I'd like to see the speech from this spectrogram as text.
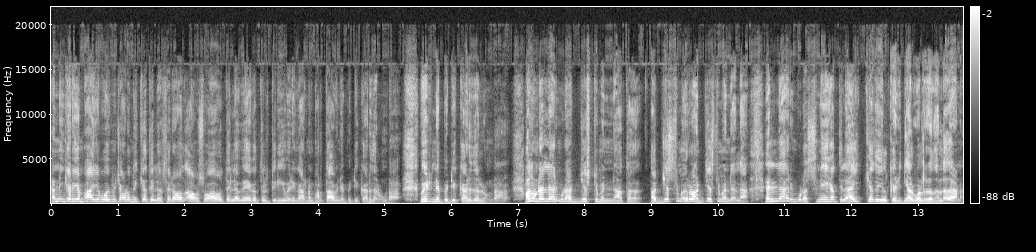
കാരണം എനിക്കറിയാം ഭാര്യ പോയി വെച്ചാൽ അവിടെ നിൽക്കത്തില്ല സ്ഥിരതാമസമാകത്തില്ല വേഗത്തിൽ തിരികെ വരും. കാരണം ഭർത്താവിനെ പറ്റി കരുതലുണ്ട് വീടിനെ പറ്റി കരുതലുണ്ട്. അതുകൊണ്ട് എല്ലാവരും കൂടെ അഡ്ജസ്റ്റ്മെന്റിനകത്ത് അഡ്ജസ്റ്റ്മെന്റ് വെറും അഡ്ജസ്റ്റ്മെന്റ് അല്ല എല്ലാവരും കൂടെ സ്നേഹത്തിൽ ഐക്യതയിൽ കഴിഞ്ഞാൽ വളരെ നല്ലതാണ്.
